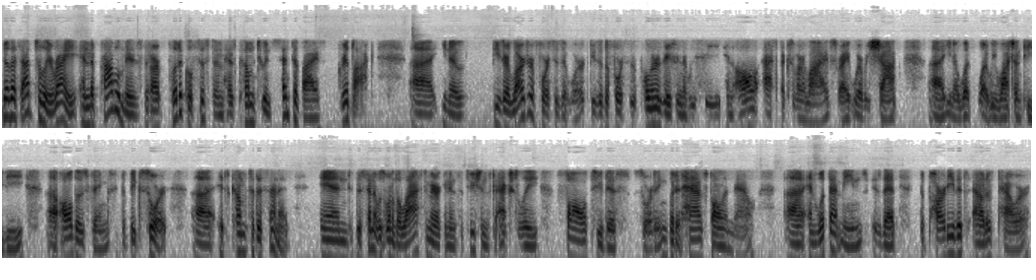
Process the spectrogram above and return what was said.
No, that's absolutely right. And the problem is that our political system has come to incentivize gridlock. Uh, you know, these are larger forces at work. These are the forces of polarization that we see in all aspects of our lives, right? Where we shop, uh, you know, what, what we watch on TV, uh, all those things, the big sort. Uh, it's come to the Senate. And the Senate was one of the last American institutions to actually fall to this sorting, but it has fallen now. Uh, and what that means is that the party that's out of power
